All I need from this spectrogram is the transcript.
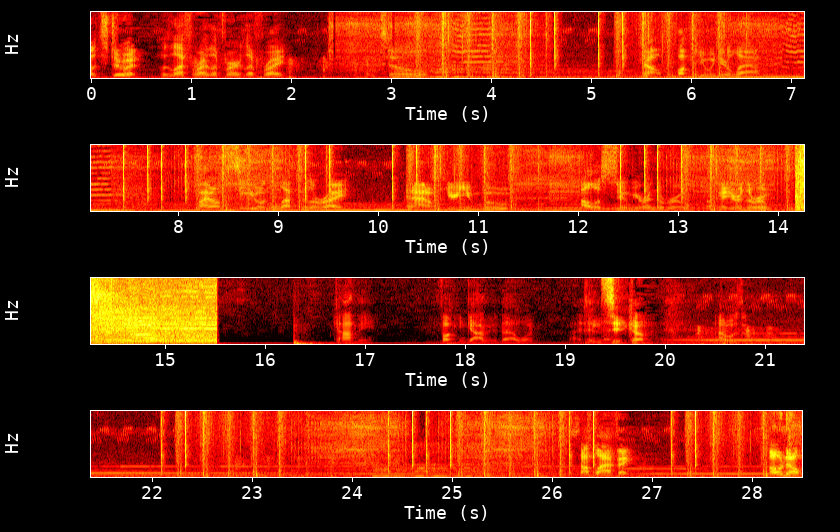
Let's do it. Left, right, left, right, left, right. Until... No, fuck you in your laugh. If I don't see you on the left or the right, and I don't hear you move, I'll assume you're in the room. Okay, you're in the room. Got me. Fucking got me with that one. I didn't see it coming. I wasn't... Stop laughing. Oh no,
